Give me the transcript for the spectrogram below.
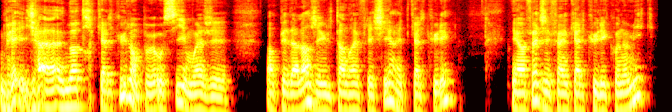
Mais il y a un autre calcul. On peut aussi, moi, j'ai en pédalant, j'ai eu le temps de réfléchir et de calculer. Et en fait, j'ai fait un calcul économique.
